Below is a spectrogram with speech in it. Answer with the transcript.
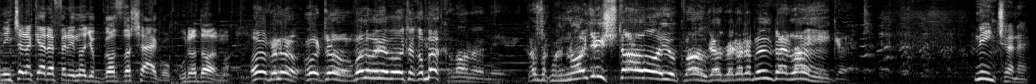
Nincsenek errefelé nagyobb gazdaságok, uradalmak? Valójában voltak a McLarenék. Azok meg nagy istálójuk volt, ez meg a minden leégett. Nincsenek.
